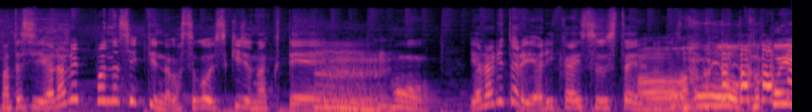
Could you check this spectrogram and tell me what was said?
まあ、私やられっぱなしっていうのがすごい好きじゃなくて、うん。もうやられたらやり返すスタイルなんです。おおかっこいい。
